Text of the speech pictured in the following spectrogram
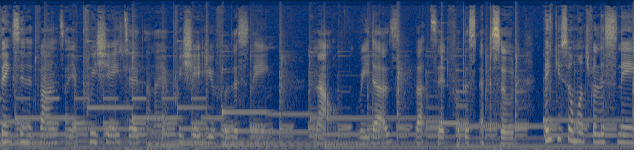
thanks in advance. I appreciate it and I appreciate you for listening. Now, readers, that's it for this episode. Thank you so much for listening.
